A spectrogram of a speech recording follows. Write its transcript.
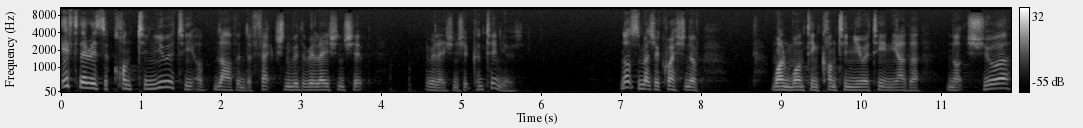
if there is a continuity of love and affection with the relationship, the relationship continues. Not so much a question of one wanting continuity and the other not sure,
